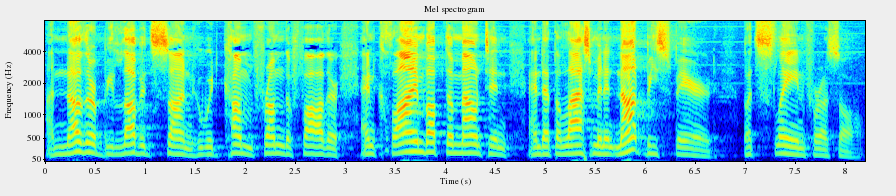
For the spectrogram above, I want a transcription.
another beloved son who would come from the Father and climb up the mountain and at the last minute not be spared, but slain for us all.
